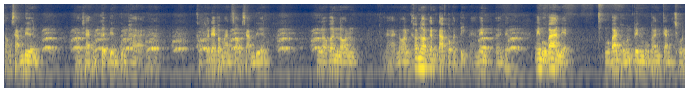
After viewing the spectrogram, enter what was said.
สองสามเดือน น้องชายผมเกิดเดือนกุมภานะครับเขาก็ได้ประมาณสองสามเดือน พวกเราก็นอนอนอนเข้านอนกันตามปกตินะในในหมู่บ้านเนี่ยหมู่บ้านผมมันเป็นหมู่บ้านกันชน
